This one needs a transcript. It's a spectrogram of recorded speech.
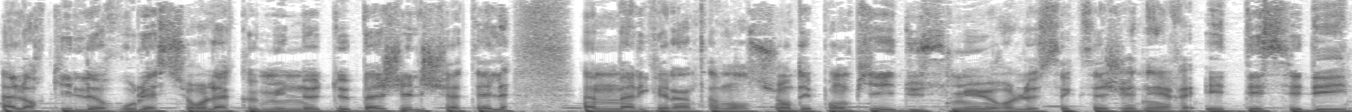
alors qu'il roulait sur la commune de Bagel-Châtel. Malgré l'intervention des pompiers du SMUR, le sexagénaire est décédé.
